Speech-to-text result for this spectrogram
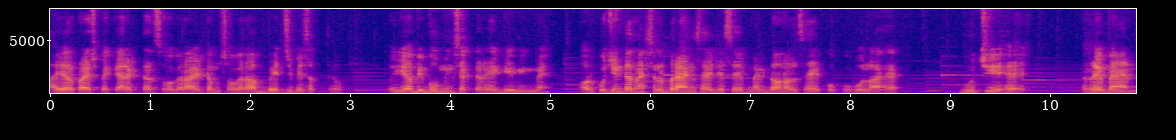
हायर प्राइस पे कैरेक्टर्स वगैरह आइटम्स वगैरह आप बेच भी सकते हो। तो यह भी बूमिंग सेक्टर है गेमिंग में। और कुछ इंटरनेशनल ब्रांड्स है, जैसे मैकडोनल्ड्स है कोको कोला है गुची है Ray Ban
